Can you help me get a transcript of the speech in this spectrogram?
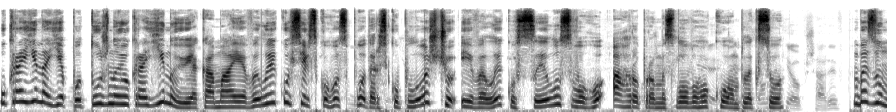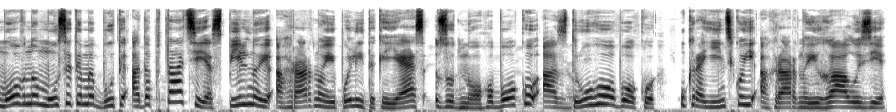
Україна є потужною країною, яка має велику сільськогосподарську площу і велику силу свого агропромислового комплексу. Безумовно, муситиме бути адаптація спільної аграрної політики єС з одного боку, а з другого боку української аграрної галузі.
